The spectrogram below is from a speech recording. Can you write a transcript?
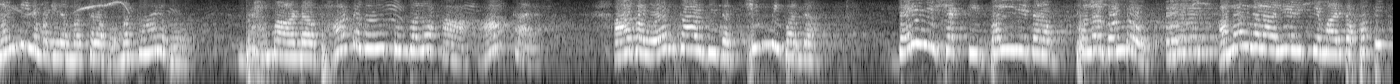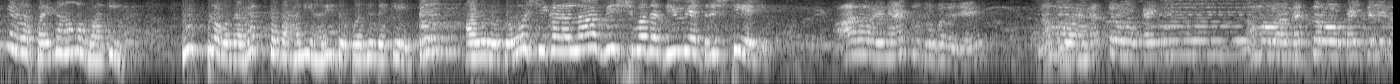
ಮಣ್ಣಿನ ಮಡಿದ ಮಕ್ಕಳ ಮಮಕಾರವು ಬ್ರಹ್ಮಾಂಡ ಭಾಂಡಗಳು ತುಂಬಲು ಹಾಹಾಕಾರ. ಆಗ ಓಂಕಾರದಿಂದ ಚಿಮ್ಮಿ ಬಂದ ದೈವಿ ಶಕ್ತಿ ಬಲ್ಲಿದರ ಬಲಗೊಂಡು ಅಮಂಗಲ ಅಲಿಯಲಿಕೆ ಮಾಡಿದ ಪ್ರತಿಜ್ಞೆಗಳ ಪರಿಣಾಮವಾಗಿ ವಿಪ್ಲವದ ರಕ್ತದ ಹನಿ ಹರಿದು ಬಂದುದಕ್ಕೆ ಅವರು ದೋಷಿಗಳೆಲ್ಲ ವಿಶ್ವದ ದಿವ್ಯ ದೃಷ್ಟಿಯಲ್ಲಿ. ಆದರೆ ಏನಾಯ್ತು ದ್ರುಪದಜೆ ನಮ್ಮವರ ನೆತ್ತರವು ಕೈ ನಮ್ಮವರ ನೆತ್ತರವು ಕೈ ಚೆಲ್ಲಿದ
